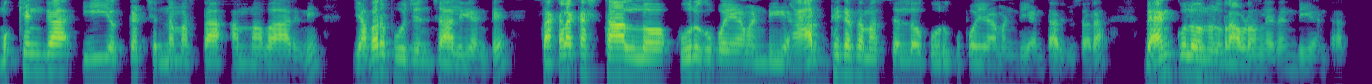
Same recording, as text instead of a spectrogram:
ముఖ్యంగా ఈ యొక్క చిన్నమస్తా అమ్మవారిని ఎవరు పూజించాలి అంటే సకల కష్టాల్లో కూరుకుపోయామండి ఆర్థిక సమస్యల్లో కూరుకుపోయామండి అంటారు చూసారా? బ్యాంకు లోనులు రావడం లేదండి అంటారు.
